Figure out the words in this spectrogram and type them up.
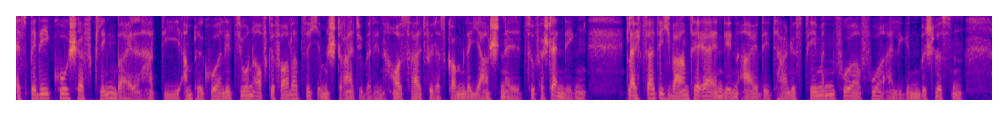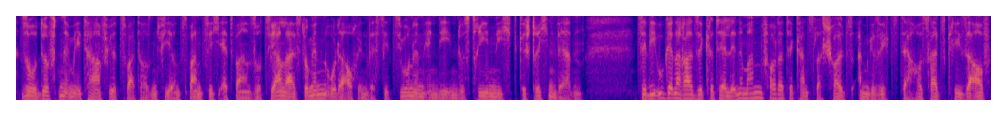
SPD-Co-Chef Klingbeil hat die Ampelkoalition aufgefordert, sich im Streit über den Haushalt für das kommende Jahr schnell zu verständigen. Gleichzeitig warnte er in den ARD-Tagesthemen vor voreiligen Beschlüssen. So dürften im Etat für 2024 etwa Sozialleistungen oder auch Investitionen in die Industrie nicht gestrichen werden. CDU-Generalsekretär Linnemann forderte Kanzler Scholz angesichts der Haushaltskrise auf,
